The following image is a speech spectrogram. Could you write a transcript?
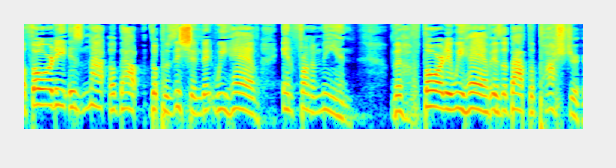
Authority is not about the position that we have in front of men. The authority we have is about the posture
